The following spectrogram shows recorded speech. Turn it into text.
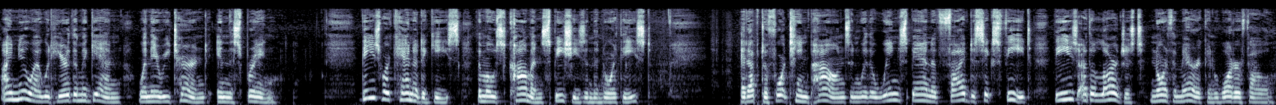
I knew I would hear them again when they returned in the spring. These were Canada geese, the most common species in the Northeast. At up to 14 pounds and with a wingspan of 5 to 6 feet, these are the largest North American waterfowl.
